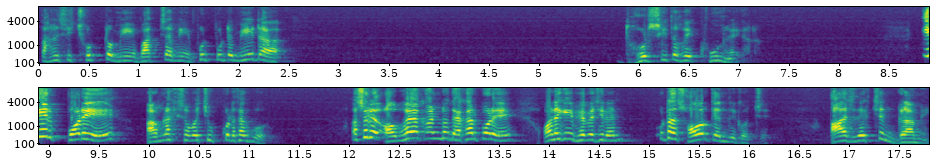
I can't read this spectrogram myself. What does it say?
তাহলে সেই ছোট্ট মেয়ে, বাচ্চা মেয়ে, ফুটফুটে মেয়েটা ধর্ষিত হয়ে খুন হয়ে গেল। এরপরে আমরা কি সবাই চুপ করে থাকব? আসলে অভয়াকাণ্ড দেখার পরে অনেকেই ভেবেছিলেন, ওটা শহর কেন্দ্রিক হচ্ছে। আজ দেখছেন গ্রামে।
